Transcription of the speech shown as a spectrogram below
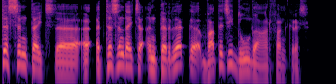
tussentydse 'n uh, tussentydse interdik. Wat is die doel daarvan, Chris?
